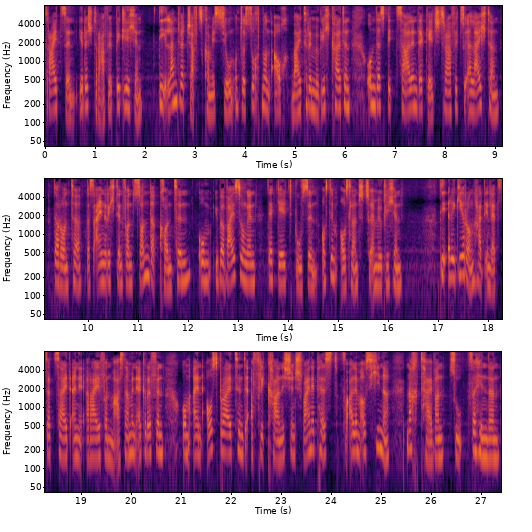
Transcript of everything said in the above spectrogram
13 ihre Strafe beglichen. Die Landwirtschaftskommission untersucht nun auch weitere Möglichkeiten, um das Bezahlen der Geldstrafe zu erleichtern, darunter das Einrichten von Sonderkonten, um Überweisungen der Geldbußen aus dem Ausland zu ermöglichen. Die Regierung hat in letzter Zeit eine Reihe von Maßnahmen ergriffen, um ein Ausbreiten der afrikanischen Schweinepest, vor allem aus China, nach Taiwan zu verhindern.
